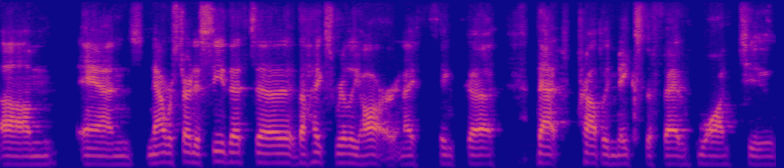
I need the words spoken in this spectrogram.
Um, and now we're starting to see that uh, the hikes really are. And I think that probably makes the Fed want to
